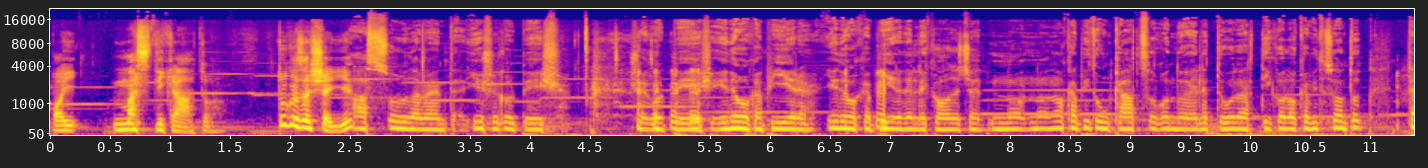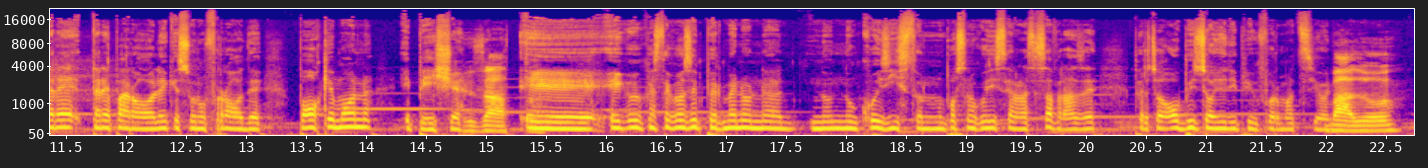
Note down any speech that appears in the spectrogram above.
poi masticato. Tu cosa scegli? Assolutamente, io scelgo il pesce. Scelgo il pesce, io devo capire, io devo capire delle cose. Cioè, no, no, non ho capito un cazzo quando ho letto quell'articolo, ho capito soltanto tre, tre parole che sono frode, Pokémon e pesce. Esatto. E, e queste cose per me non, non, non coesistono, non possono coesistere nella stessa frase, perciò ho bisogno di più informazioni. Vado?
